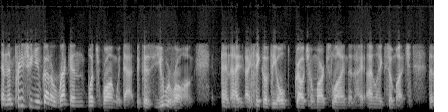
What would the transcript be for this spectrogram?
and then pretty soon you've got to reckon what's wrong with that because you were wrong, and I, I think of the old Groucho Marx line that I, I like so much that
